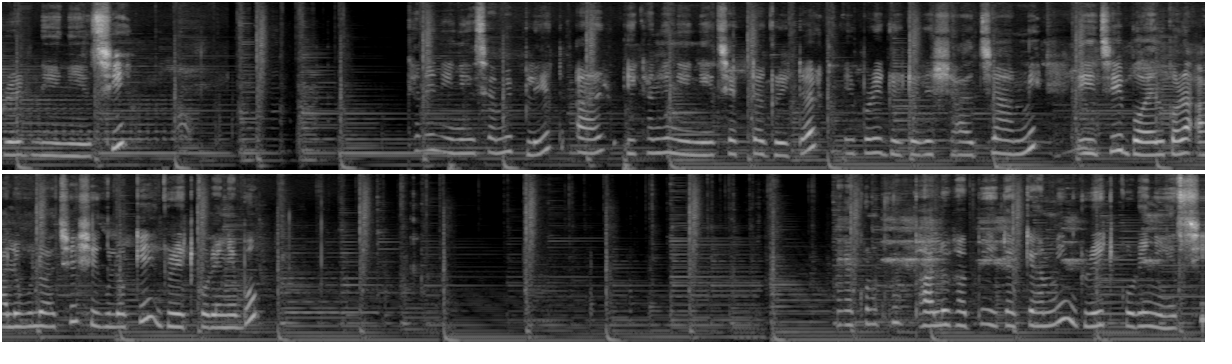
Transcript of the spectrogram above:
ব্রেড নিয়ে নিয়েছি। এখানে নিয়ে নিয়েছি আমি প্লেট আর এখানে নিয়ে নিয়েছি একটা গ্রেটার। এরপরে গ্রেটারের সাহায্যে আমি এই যে বয়েল করা আলুগুলো আছে সেগুলোকে গ্রেট করে নেব। এখন খুব ভালোভাবে এটাকে আমি গ্রেট করে নিয়েছি।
